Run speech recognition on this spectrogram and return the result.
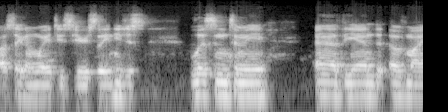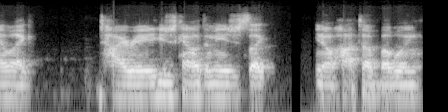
I was taking way too seriously, and he just listened to me. And at the end of my like tirade, he just kind of looked at me, just like, you know, hot tub bubbling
